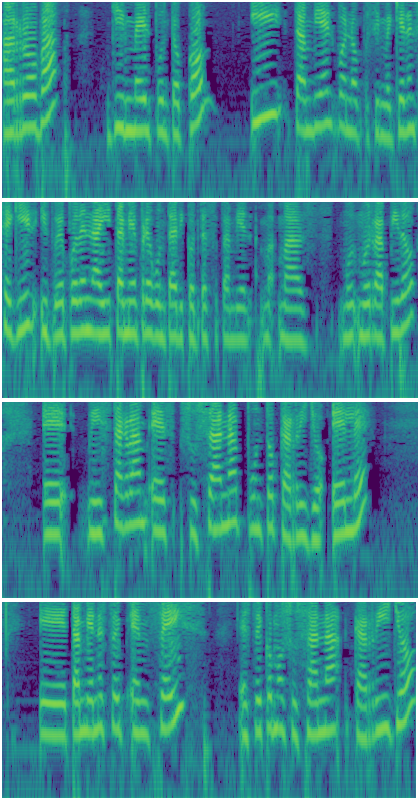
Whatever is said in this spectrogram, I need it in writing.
arroba gmail.com y también, bueno, si me quieren seguir y pueden ahí también preguntar y contesto también más, muy, muy rápido. Eh, mi Instagram es susana.carrillo L. Eh, también estoy en Face, estoy como Susana Carrillo.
